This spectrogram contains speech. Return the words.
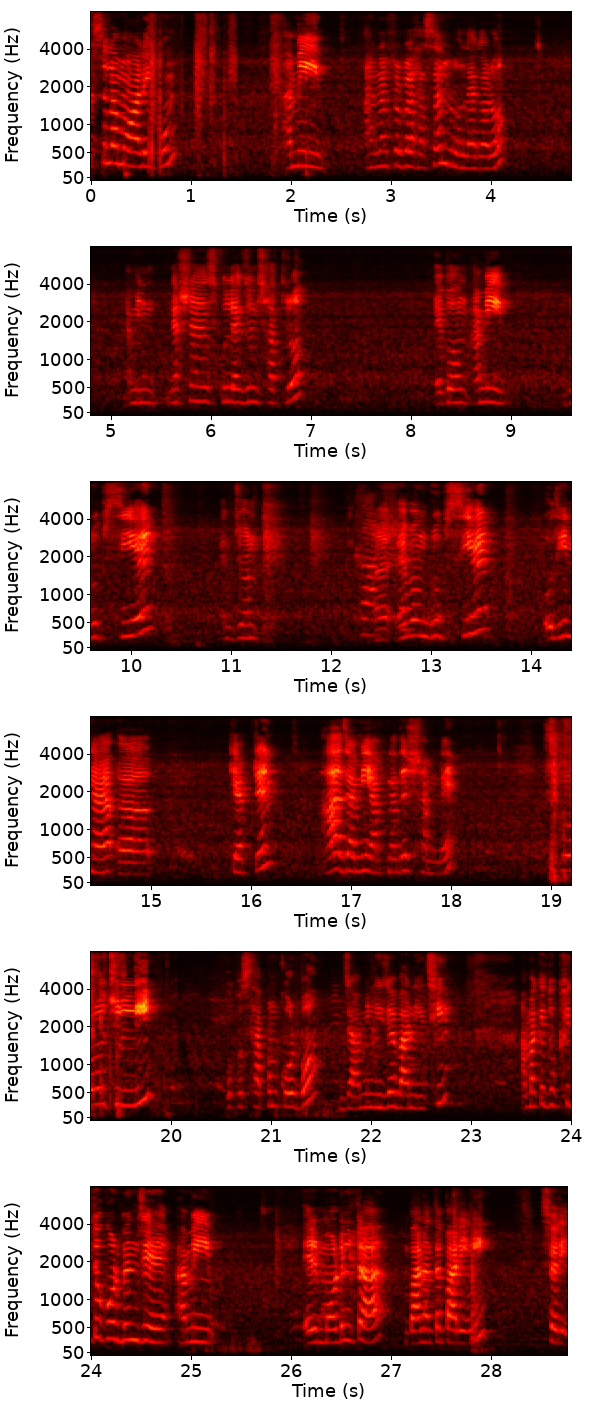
আসসালামু আলাইকুম। আমি আহনাফ রবার হাসান, রোল এগারো। আমি ন্যাশনাল স্কুলে একজন ছাত্র এবং আমি গ্রুপ সি এর একজন এবং গ্রুপ সি এর অধিনায়ক ক্যাপ্টেন। আজ আমি আপনাদের সামনে ষোড়চুল্লি উপস্থাপন করব, যা আমি নিজে বানিয়েছি। আমাকে দুঃখিত করবেন যে আমি এর মডেলটা বানাতে পারিনি। সরি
